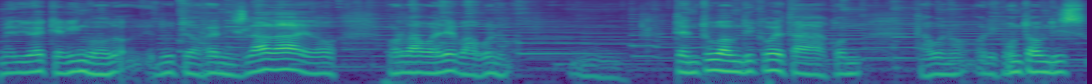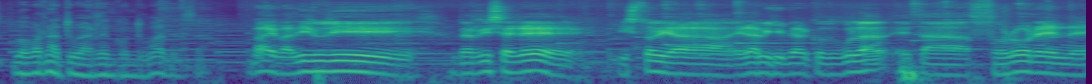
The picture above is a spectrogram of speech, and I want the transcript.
medioek egingo dute horren islada edo hor dago ere, ba, bueno, mm, tentu handiko eta, kon, eta bueno, hori kontu handiz gobernatu behar den kontu bat, ez da. Bai, badirudi berriz ere historia erabili beharko dugula eta zororen e,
